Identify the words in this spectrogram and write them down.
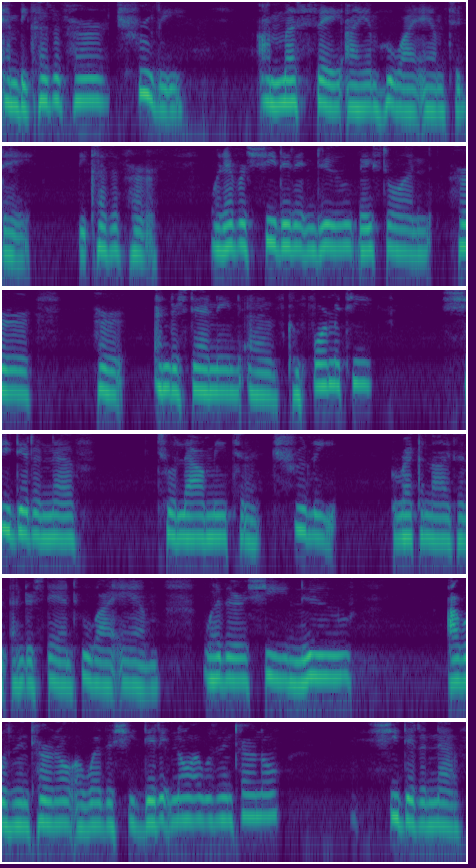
and because of her, truly, I must say I am who I am today because of her. Whatever she didn't do based on her her understanding of conformity, she did enough to allow me to truly recognize and understand who I am. Whether she knew I was internal or whether she didn't know I was internal, she did enough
